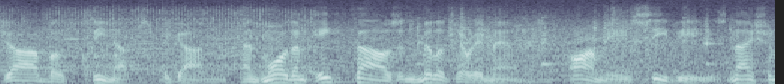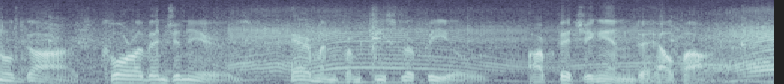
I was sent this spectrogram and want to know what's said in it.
job of cleanup's begun, and more than 8,000 military men, Army, Seabees, National Guard, Corps of Engineers, airmen from Keesler Field, are pitching in to help out.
